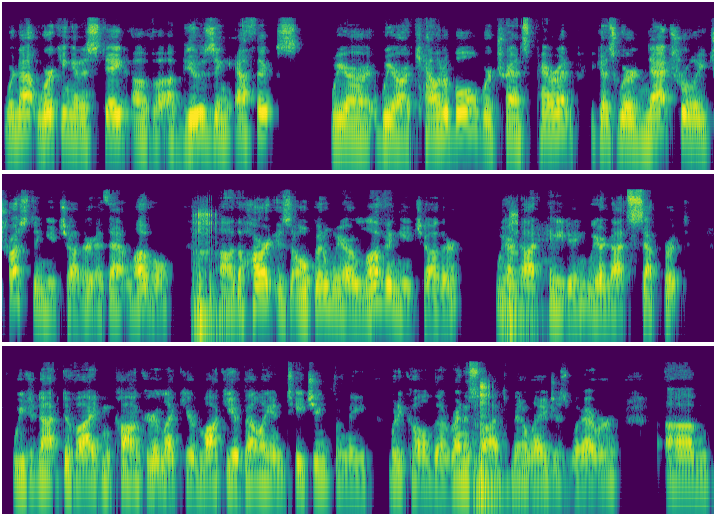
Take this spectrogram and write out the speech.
we're not working in a state of abusing ethics. We are we are accountable. We're transparent because we're naturally trusting each other at that level. Uh, the heart is open. We are loving each other. We are not hating. We are not separate. We do not divide and conquer like your machiavellian teaching from the what do you call the renaissance middle ages whatever um,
